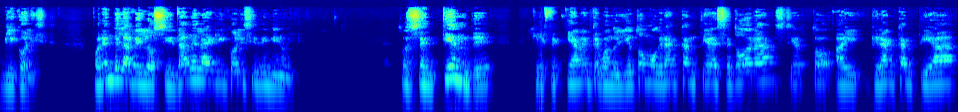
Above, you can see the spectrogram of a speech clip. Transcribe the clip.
glicólisis. Por ende, la velocidad de la glicólisis disminuye. Entonces se entiende que efectivamente cuando yo tomo gran cantidad de cetona, ¿cierto? Hay gran cantidad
